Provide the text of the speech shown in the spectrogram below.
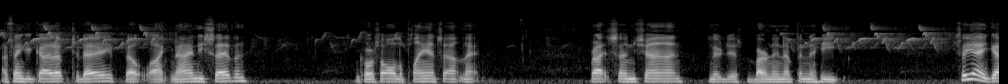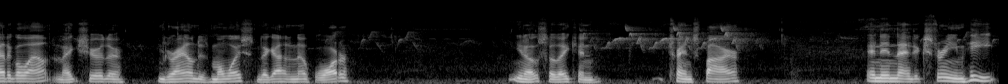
I think it got up today, felt like 97. Of course, all the plants out in that bright sunshine, they're just burning up in the heat. So yeah, you got to go out and make sure the ground is moist. They got enough water, you know, so they can transpire. And in that extreme heat,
